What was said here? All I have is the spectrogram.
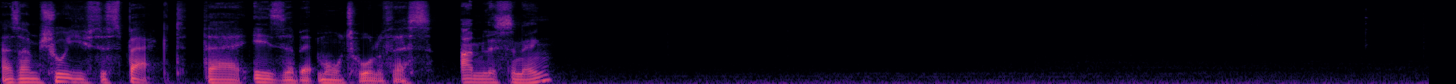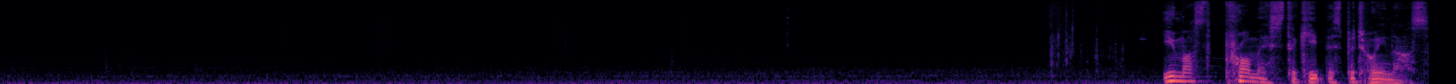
As I'm sure you suspect, there is a bit more to all of this. I'm listening. You must promise to keep this between us.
